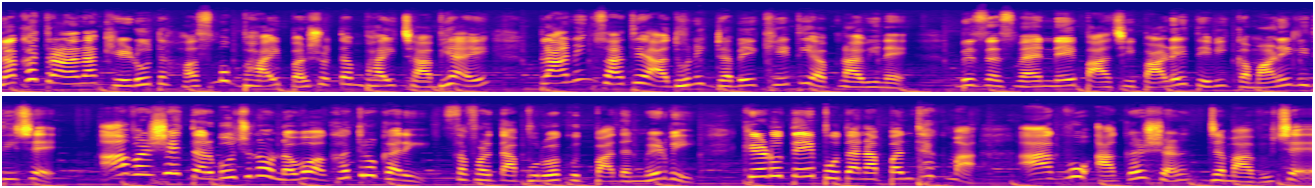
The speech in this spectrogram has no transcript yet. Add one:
નખત્રાણાના ખેડૂત હસમુખભાઈ પરસોત્તમભાઈ છાભિયાએ પ્લાનિંગ સાથે આધુનિક ઢબે ખેતી અપનાવીને બિઝનેસમેનને પાછી પાડે તેવી કમાણી લીધી છે. આ વર્ષે તરબૂચનો નવો અખતરો કરી સફળતાપૂર્વક ઉત્પાદન મેળવી ખેડૂતે પોતાના પંથકમાં આગવું આકર્ષણ જમાવ્યું છે.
